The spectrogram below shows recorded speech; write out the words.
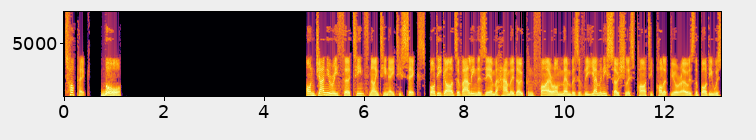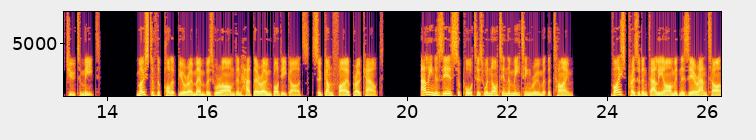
Topic: War On January 13, 1986, bodyguards of Ali Nazir Mohammed opened fire on members of the Yemeni Socialist Party Politburo as the body was due to meet. Most of the Politburo members were armed and had their own bodyguards, so gunfire broke out. Ali Nazir's supporters were not in the meeting room at the time. Vice President Ali Ahmed Nazir Antar,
